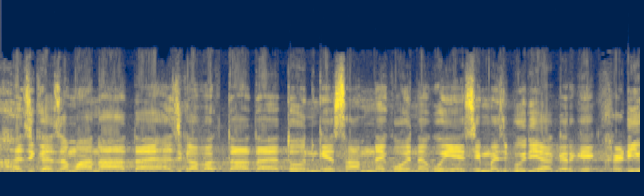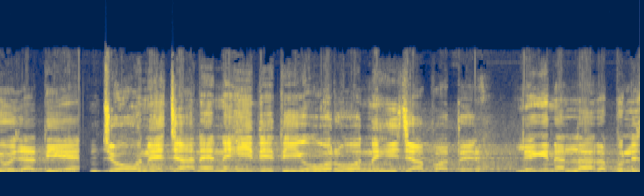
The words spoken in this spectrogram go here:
हज का ज़माना आता है, हज का वक्त आता है तो उनके सामने कोई ना कोई ऐसी मजबूरी आकर के खड़ी हो जाती है, जो उन्हें जाने नहीं देती और वो नहीं जा पाते। लेकिन अल्लाह रब्बुल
